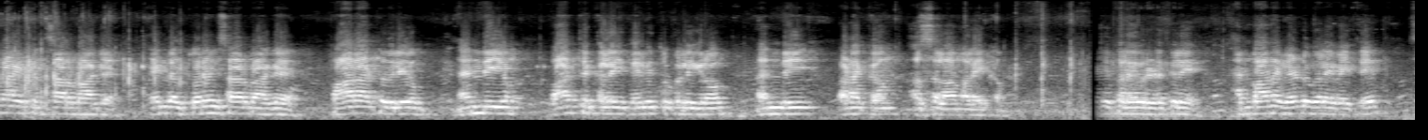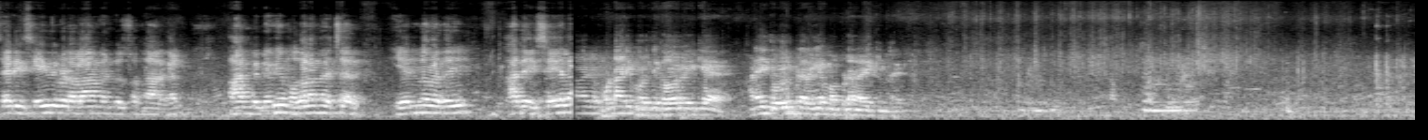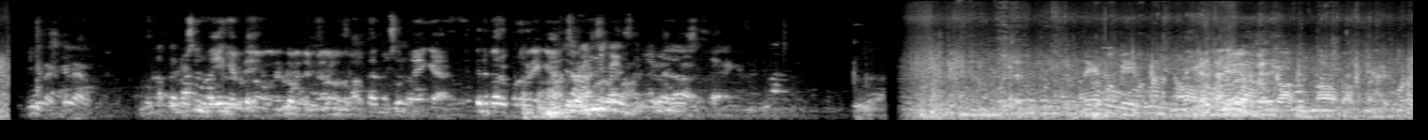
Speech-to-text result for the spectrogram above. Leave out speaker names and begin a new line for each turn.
சமுதாயத்தின் சார்பாக எங்கள் துறை சார்பாக பாராட்டுதலையும் நன்றியும் வாழ்த்துக்களை தெரிவித்துக் கொள்கிறோம். நன்றி வணக்கம் அஸ்லாம் அலைக்கம். தலைவரிடத்திலே அன்பான வேண்டுகோளை வைத்து சரி செய்து விடலாம் என்று சொன்னார்கள். மாண்புமிகு முதலமைச்சர் எண்ணுவதை அதை செயலாக
முன்னாடி பொறுத்து கௌரவிக்க அனைத்து உறுப்பினர்களையும் அப்புடன் அழைக்கின்றேன்.
மிஷின் வைங்க இப்படி. பத்து மிஷின் வைங்க. எத்தனை பேர் கொடுக்குறீங்க?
